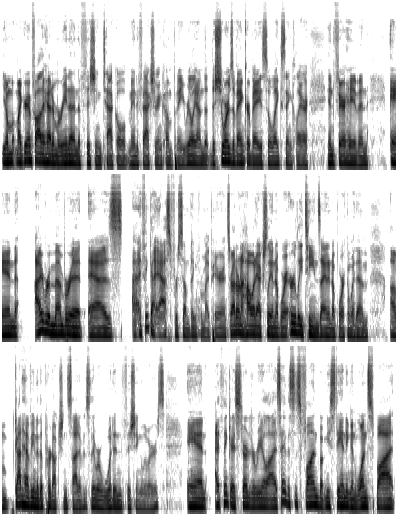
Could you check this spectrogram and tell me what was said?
you know, my grandfather had a marina and a fishing tackle manufacturing company, really on the, the shores of Anchor Bay, so Lake St. Clair in Fair Haven. And I remember it as I think I asked for something from my parents, or I don't know how it actually ended up working. Early teens, I ended up working with him. Um, got heavy into the production side of it, so they were wooden fishing lures. And I think I started to realize, hey, this is fun, but me standing in one spot,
